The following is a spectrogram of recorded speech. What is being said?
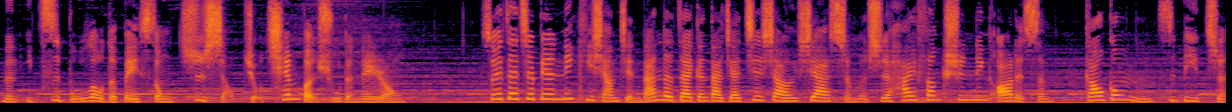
能一字不漏的背诵至少九千本书的内容。所以在这边，Niki 想简单的再跟大家介绍一下什么是 High Functioning Autism 高功能自闭症。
